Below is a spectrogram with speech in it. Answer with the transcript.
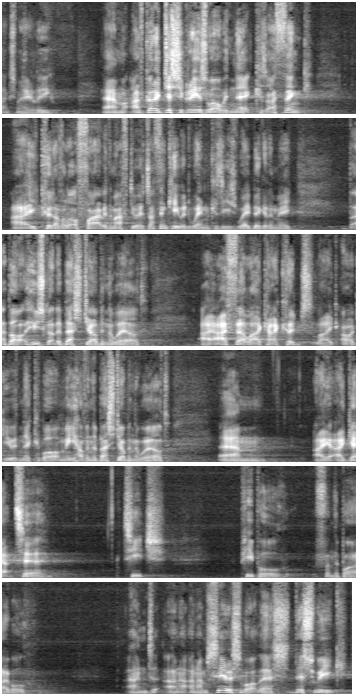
Thanks, Mary Lee. Um, I've got to disagree as well with Nick because I think I could have a little fight with him afterwards. I think he would win because he's way bigger than me about who's got the best job in the world. I, I felt like I could like argue with Nick about me having the best job in the world. Um, I, I get to teach people from the Bible, and, and, and I'm serious about this. This week,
